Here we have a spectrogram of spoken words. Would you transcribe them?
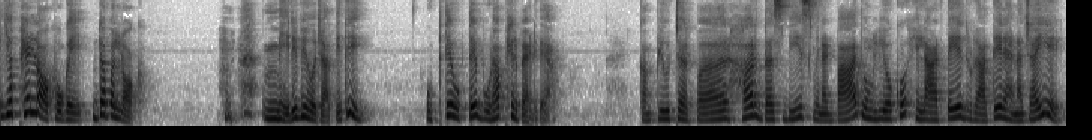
यह फिर लॉक हो गई, डबल लॉक। मेरी भी हो जाती थी। उठते उठते बूढ़ा फिर बैठ गया। कंप्यूटर पर हर 10-20 मिनट बाद उंगलियों को हिलाते धुलाते रहना चाहिए।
